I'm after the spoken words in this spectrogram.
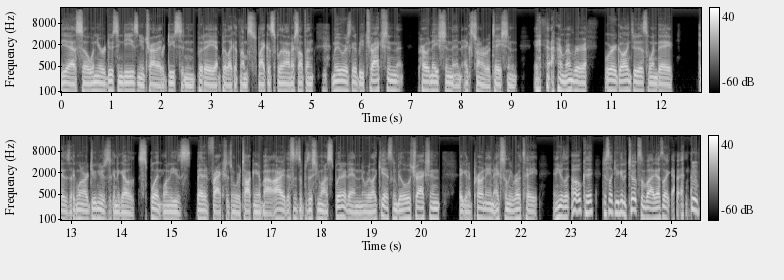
Yeah. So when you're reducing these and you try to reduce it and put a put like a thumb spica split on or something, mm-hmm. maneuver is going to be traction, pronation, and external rotation. I remember we were going through this one day because one of our juniors is going to go splint one of these Bennett fractures, and we are talking about, all right, this is the position you want to splint it in, and we're like, yeah, it's going to be a little traction. You're going to pronate and externally rotate. And he was like, "Oh, okay, just like you're gonna choke somebody." I was like, he was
